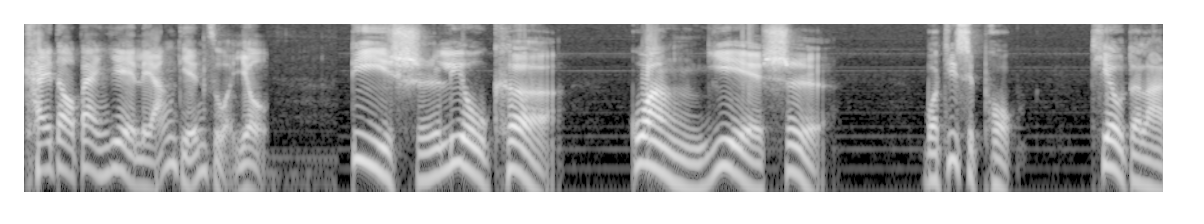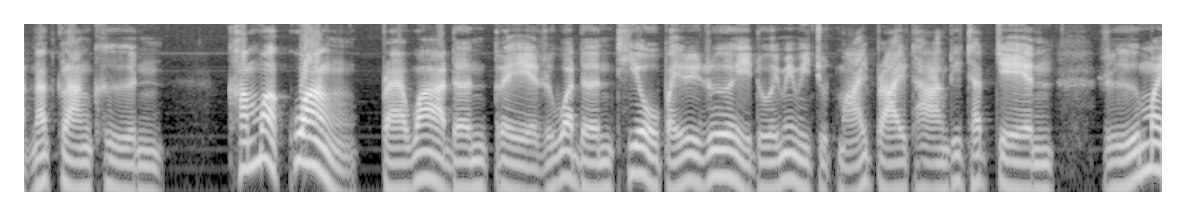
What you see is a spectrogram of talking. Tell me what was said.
开到半夜两点左右。第十六课逛夜市บทที่ 16 เที่ยวตลาดนัดกลางคืนคำว่ากว้าง แปลว่าเดินเตรหรือว่าเดินเที่ยวไปเรื่อยๆ โดยไม่มีจุดหมายปลายทางที่ชัดเจน หรือไม่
